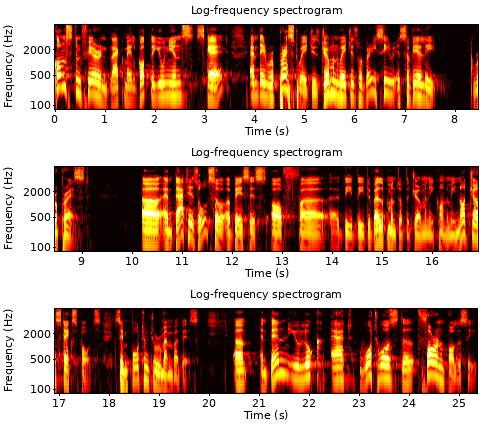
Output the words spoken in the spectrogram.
constant fear and blackmail got the unions scared and they repressed wages. German wages were very severely repressed. Uh, and that is also a basis of uh, the, the development of the German economy, not just exports. It's important to remember this. Um, and then you look at what was the foreign policy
